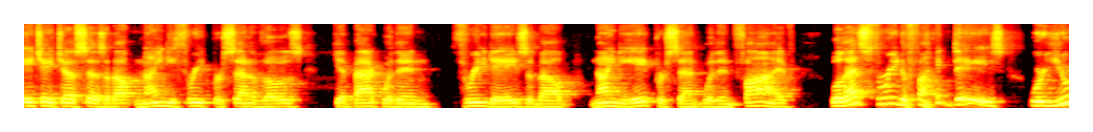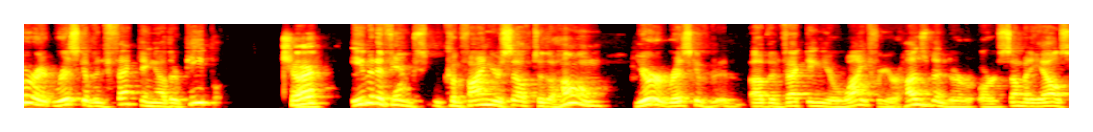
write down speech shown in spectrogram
HHS says about 93% of those get back within three days, about 98% within five. Well, that's three to five days where you're at risk of infecting other people. Sure. Uh, even if you confine yourself to the home, you're at risk of, of infecting your wife or your husband or, or somebody else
